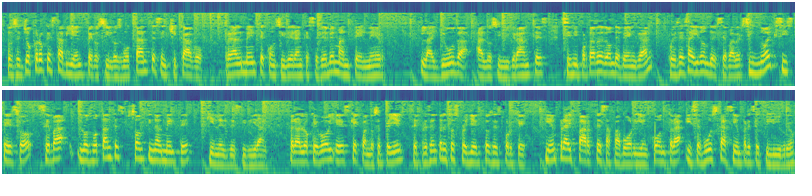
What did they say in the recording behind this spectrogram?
Entonces yo creo que está bien, pero si los votantes en Chicago realmente consideran que se debe mantener la ayuda a los inmigrantes, sin importar de dónde vengan, pues es ahí donde se va a ver. Si no existe eso, se va, los votantes son finalmente quienes decidirán. Pero a lo que voy es que cuando se, se presentan estos proyectos es porque siempre hay partes a favor y en contra y se busca siempre ese equilibrio.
